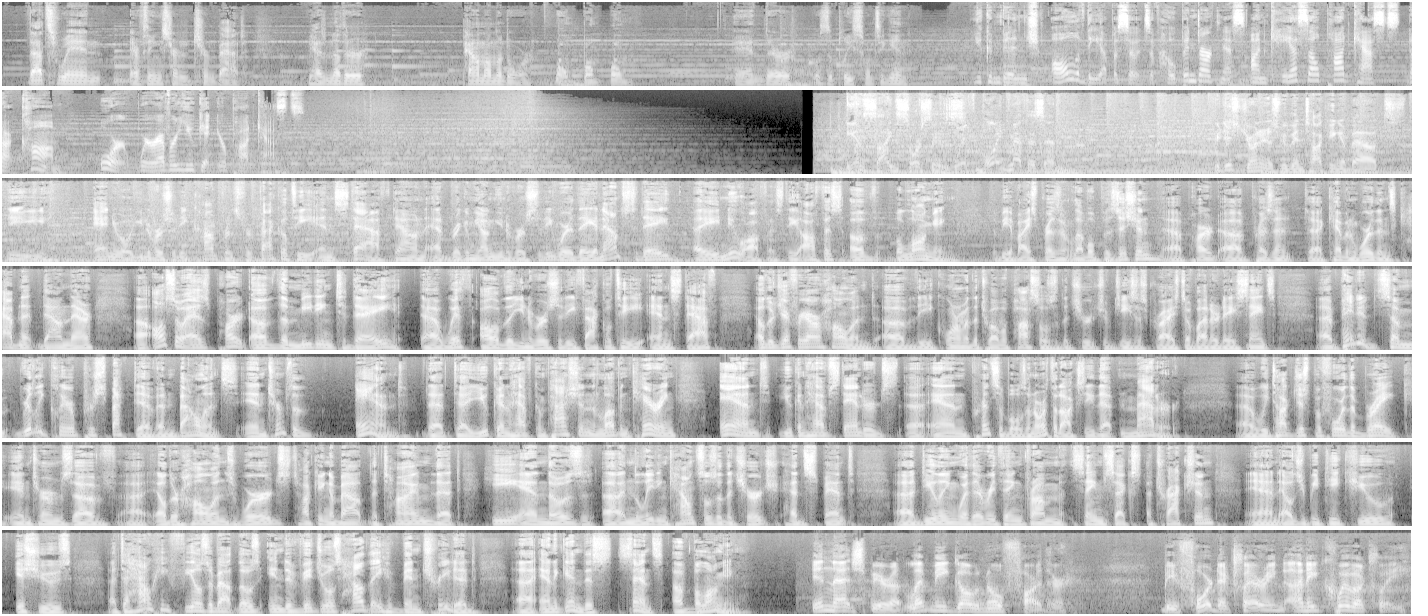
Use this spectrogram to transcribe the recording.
That's when everything started to turn bad. We had another pound on the door. Boom, boom, boom. And there was the police once again. You can binge all of the episodes of Hope in Darkness on KSLPodcasts.com or wherever you get your podcasts. Inside Sources with Boyd Matheson. If you're just joining us, we've been talking about the annual university conference for faculty and staff down at Brigham Young University, where they announced today a new office, the Office of Belonging. It'll be a vice president level position, uh, part of President uh, Kevin Worthen's cabinet down there. Uh, also, as part of the meeting today uh, with all of the university faculty and staff, Elder Jeffrey R. Holland of the Quorum of the Twelve Apostles of the Church of Jesus Christ of Latter day Saints uh, painted some really clear perspective and balance in terms of and that uh, you can have compassion and love and caring and you can have standards uh, and principles and orthodoxy that matter. Uh, we talked just before the break in terms of uh, Elder Holland's words, talking about the time that he and those uh, in the leading councils of the church had spent uh, dealing with everything from same sex attraction and LGBTQ issues uh, to how he feels about those individuals, how they have been treated, uh, and again, this sense of belonging. In that spirit, let me go no farther before declaring unequivocally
